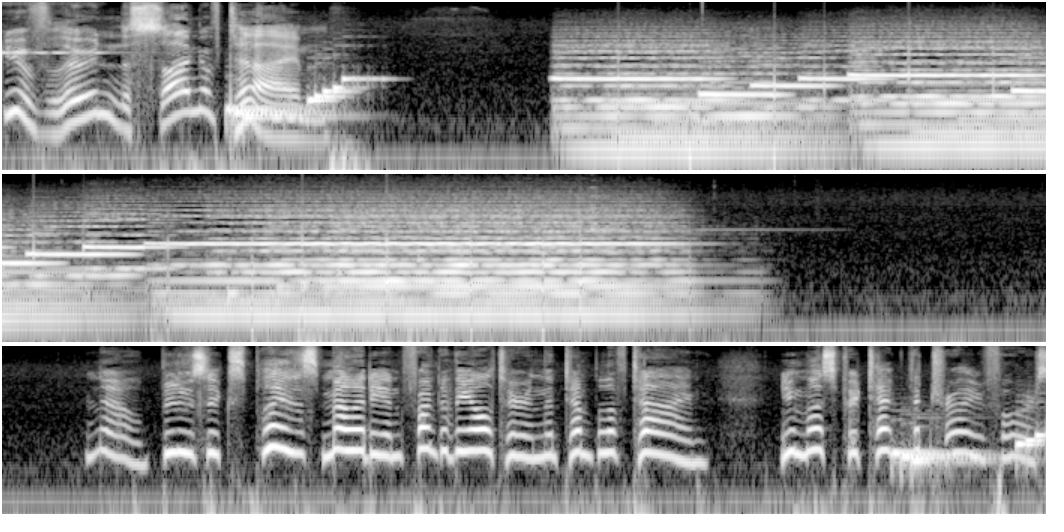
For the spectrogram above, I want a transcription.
You've learned the Song of Time. In front of the altar in the Temple of Time. You must protect the Triforce.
